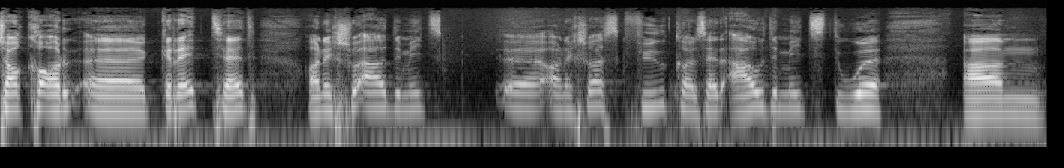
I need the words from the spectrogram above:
Chaka äh, geredet hat, habe ich schon auch damit, äh, habe ich schon das Gefühl gehabt, es hat auch damit zu tun, ähm,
